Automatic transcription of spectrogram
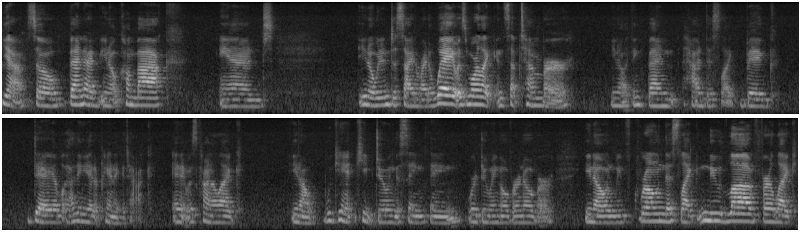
yeah, so Ben had, you know, come back and you know, we didn't decide right away. It was more like in September, you know, I think Ben had this like big day of I think he had a panic attack. And it was kind of like, you know, we can't keep doing the same thing we're doing over and over you know, and we've grown this like new love for like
